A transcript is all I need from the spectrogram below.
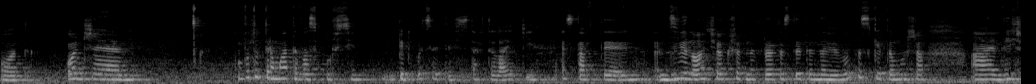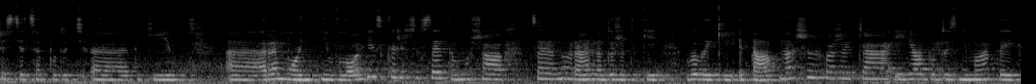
от. Отже, буду тримати вас в курсі. Підписуйтесь, ставте лайки, ставте дзвіночок, щоб не пропустити нові випуски, тому що в більшості це будуть е, такі е, ремонтні влоги, скоріш за все, тому що це ну реально дуже такий великий етап нашого життя, і я буду знімати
